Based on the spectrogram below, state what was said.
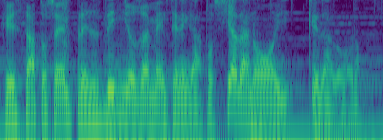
che è stato sempre sdegnosamente negato sia da noi che da loro.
